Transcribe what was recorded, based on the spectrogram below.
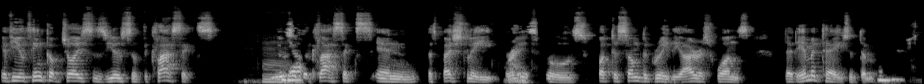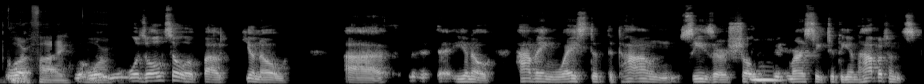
if you think of Joyce's use of the classics, Hmm. use Yeah. of the classics in especially British Right. schools, but to some degree the Irish ones that imitated them, Glorify w- war. was also about you know, uh, you know, having wasted the town, Caesar showed Mm. mercy to the inhabitants.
